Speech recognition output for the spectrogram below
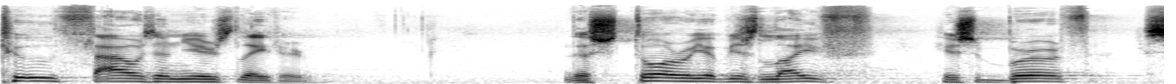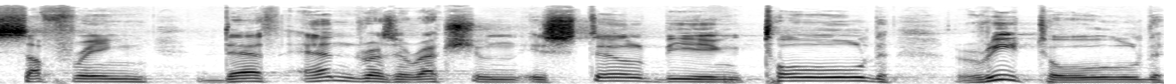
2,000 years later, the story of his life, his birth, suffering, death, and resurrection is still being told, retold,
